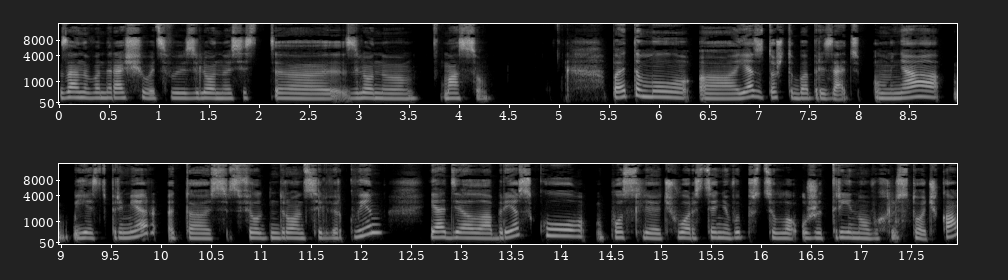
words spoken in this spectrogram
заново наращивать свою зеленую, э, зеленую массу. Поэтому э, я за то, чтобы обрезать. У меня есть пример, это филодендрон Silver Queen. Я делала обрезку, после чего растение выпустило уже три новых листочка.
